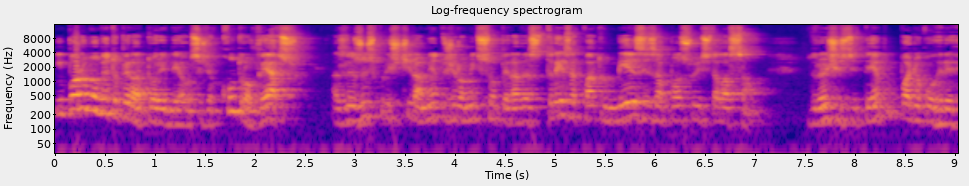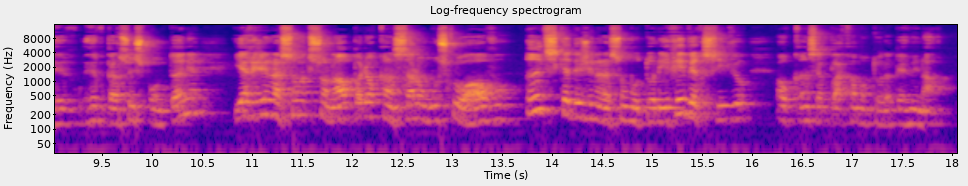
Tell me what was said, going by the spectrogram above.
Embora o momento operatório ideal seja controverso, as lesões por estiramento geralmente são operadas 3 a 4 meses após sua instalação. Durante esse tempo, pode ocorrer recuperação espontânea e a regeneração axonal pode alcançar o músculo-alvo antes que a degeneração motora irreversível alcance a placa motora terminal.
